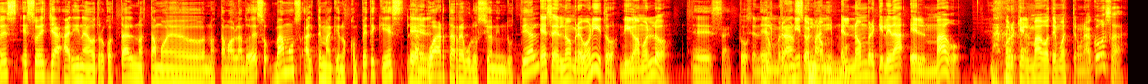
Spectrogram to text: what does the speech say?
es eso es ya harina de otro costal, no estamos eh, no estamos hablando de eso. Vamos al tema que nos compete que es la El- cuarta revolución industrial. Ese es el nombre bonito, digámoslo. Exacto, Es el, el, nombre bonito, el, nom- transhumanismo. el nombre que le da el mago. Porque el mago te muestra una cosa,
